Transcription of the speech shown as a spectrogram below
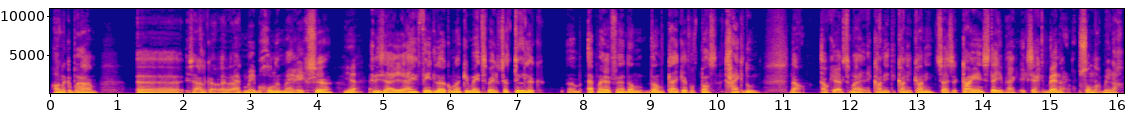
Hanneke Braam eh, is eigenlijk, eh, eigenlijk mee begonnen, mijn regisseur. Ja. En die zei, hey, vind je het leuk om dan een keer mee te spelen? Ik zei, tuurlijk. Eh, app me even, dan, dan kijk ik even of het past. Ga ik het doen. Nou, elke keer appt ze mij, ik kan niet, ik kan niet, ik kan niet. Zei ze, kan je in Steenwijk? Ik zeg, ik ben er op zondagmiddag.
